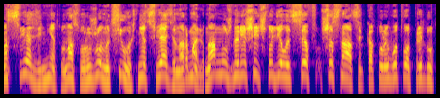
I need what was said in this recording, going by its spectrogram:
У нас связи нет, у нас в вооруженных силах нет связи нормально. Нам нужно решить, что делать с F-16, которые вот-вот придут.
